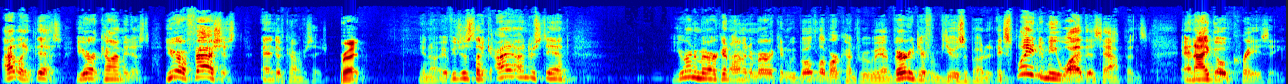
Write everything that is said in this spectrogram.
I like this, you're a communist, you're a fascist, end of conversation. Right. You know, if you're just like, I understand you're an American, I'm an American, we both love our country, we have very different views about it. Explain to me why this happens. And I go crazy.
